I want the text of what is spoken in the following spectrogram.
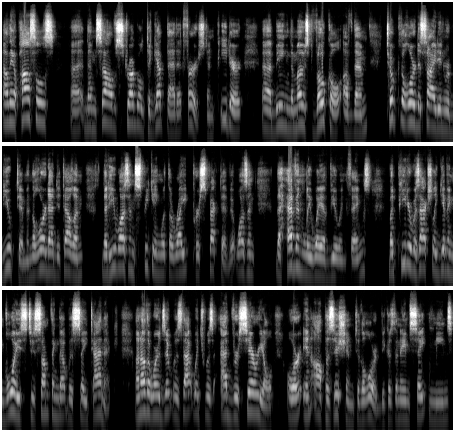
Now, the apostles uh, themselves struggled to get that at first. And Peter, uh, being the most vocal of them, took the Lord aside and rebuked him. And the Lord had to tell him that he wasn't speaking with the right perspective. It wasn't the heavenly way of viewing things, but Peter was actually giving voice to something that was satanic. In other words, it was that which was adversarial or in opposition to the Lord, because the name Satan means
